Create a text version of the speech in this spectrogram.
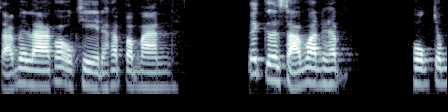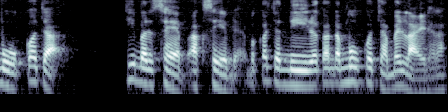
สามเวลาก็โอเคนะครับ ประมาณไม่เกินสามวันครับโพรงจมูกก็จะที่มันแสบอักเสบเนี่ยมันก็จะดีแล้วก็น้ำมูกก็จะไม่ไหลนะครับ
